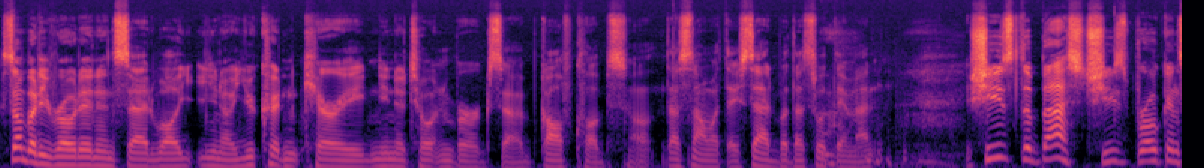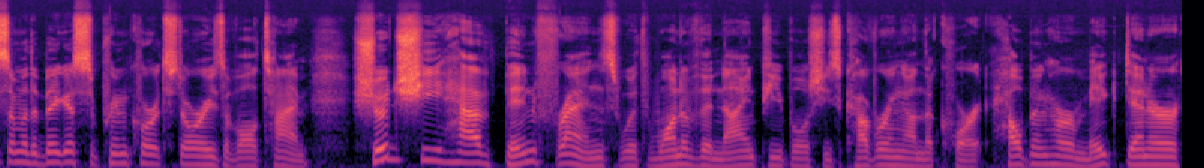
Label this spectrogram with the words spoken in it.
somebody wrote in and said, well, you know, you couldn't carry Nina Totenberg's uh, golf clubs. Well, that's not what they said, but that's what they meant. She's the best. She's broken some of the biggest Supreme Court stories of all time. Should she have been friends with one of the nine people she's covering on the court, helping her make dinner,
